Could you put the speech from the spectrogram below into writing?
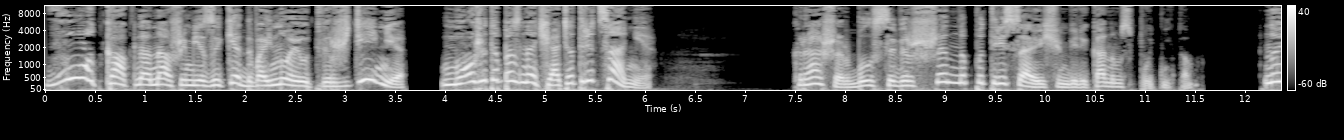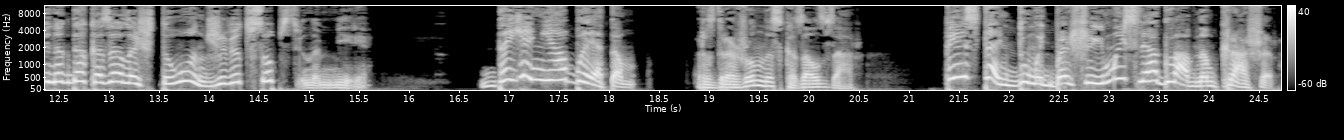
Вот как на нашем языке двойное утверждение может обозначать отрицание. Крашер был совершенно потрясающим великаном-спутником. Но иногда казалось, что он живет в собственном мире. «Да я не об этом!» — раздраженно сказал Зар. Перестань думать большие мысли о главном, Крашер.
